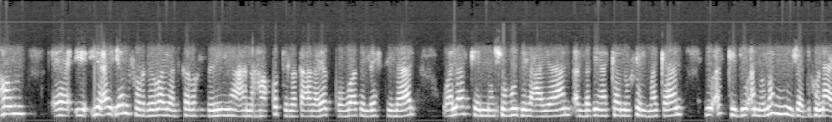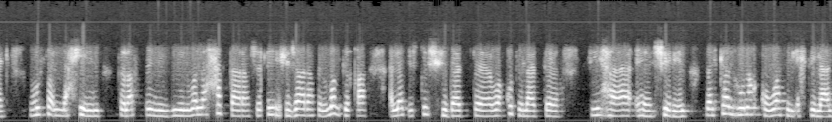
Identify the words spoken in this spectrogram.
هم ينفوا الرواية الفلسطينية أنها قتلت على يد قوات الاحتلال ولكن شهود العيان الذين كانوا في المكان يؤكدوا أنه لم يوجد هناك مسلحين فلسطينيين ولا حتى راشقي حجارة في المنطقة التي استشهدت آه، وقتلت آه، فيها شيرين. بل كان هناك قوات الاحتلال.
